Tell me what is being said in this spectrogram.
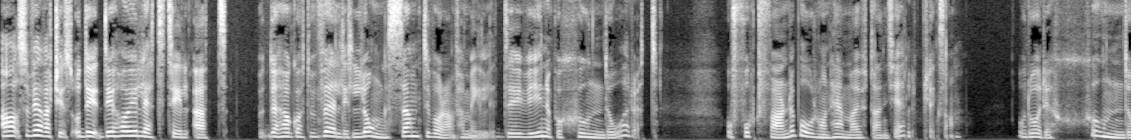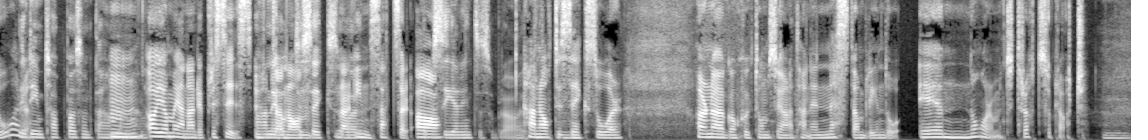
Ja, så vi har varit tyst och det, det, har ju lett till att det har gått väldigt långsamt i vår familj. Det, vi är inne på sjunde året och fortfarande bor hon hemma utan hjälp. Liksom. Och då är det sjunde året. Det är din pappa som tar hand om mm. henne? Ja, jag menar det precis. Han utan är 86 någon, år insatser. Ja. Och ser inte så bra ut. Han är 86 mm. år, har en ögonsjukdom som gör att han är nästan blind och enormt trött såklart. Mm.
